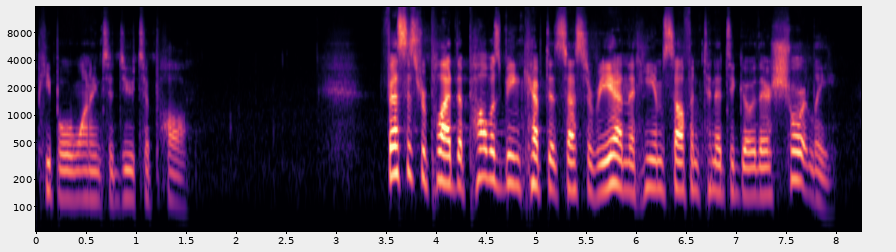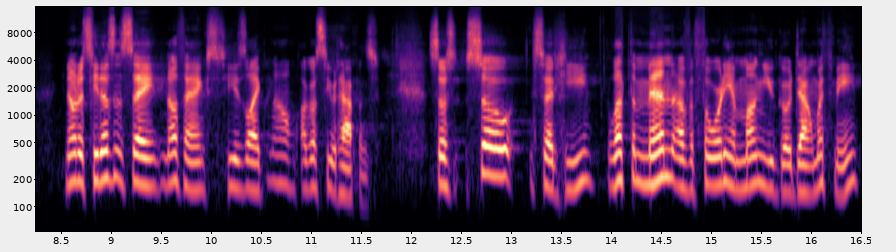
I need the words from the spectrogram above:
people were wanting to do to Paul. Festus replied that Paul was being kept at Caesarea and that he himself intended to go there shortly. Notice he doesn't say, no thanks. He's like, no, I'll go see what happens. So, so, said he, let the men of authority among you go down with me,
